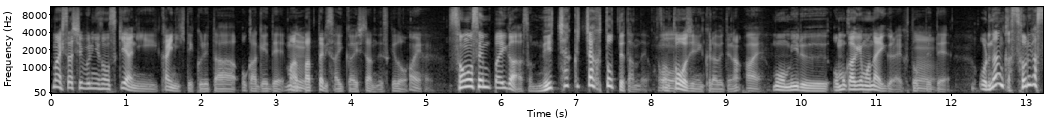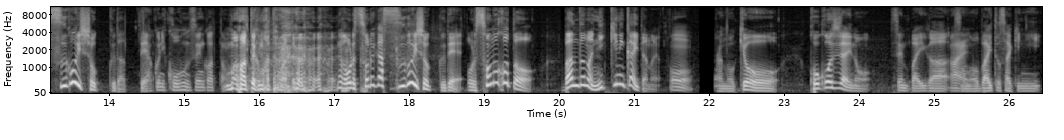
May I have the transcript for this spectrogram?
まあ久しぶりにそのすき家に買いに来てくれたおかげでまあうん。ばったり再会したんですけど、はいはい。その先輩がそのめちゃくちゃ太ってたんだよ。その当時に比べてな。はい。もう見る面影もないぐらい太ってて、俺なんかそれがすごいショックだって。逆に興奮せんかった。まあ、全く全く全く。なんか俺それがすごいショックで俺そのことをバンドの日記に書いたのよ。うん。あの今日高校時代の先輩がはい。そのバイト先に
